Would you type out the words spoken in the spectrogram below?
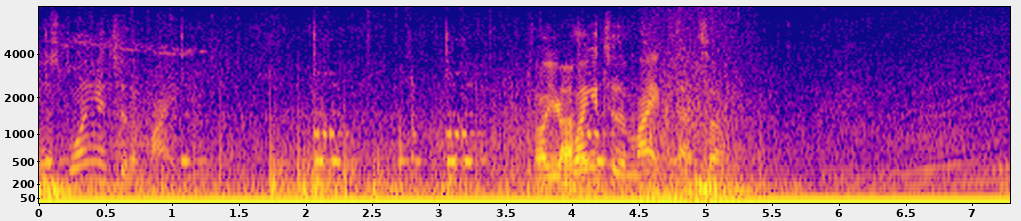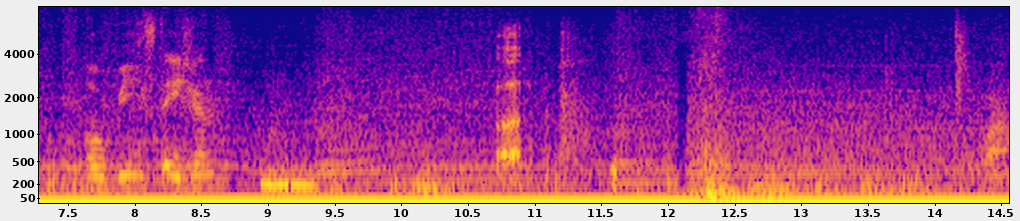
Who's blowing into the mic? Oh, you're blowing into the mic. That's um. OB station. Mm. Wow,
